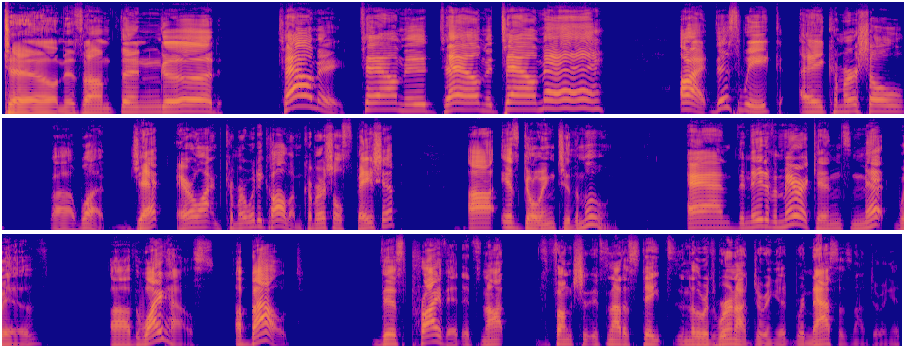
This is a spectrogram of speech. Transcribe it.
Tell me something good. Tell me, tell me, tell me, tell me. All right, this week, a commercial, uh, what, jet, airline, commer- what do you call them? Commercial spaceship uh, is going to the moon. And the Native Americans met with uh, the White House about this private, it's not function, it's not a state, in other words, we're not doing it, where NASA's not doing it.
